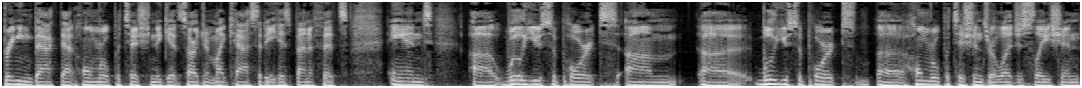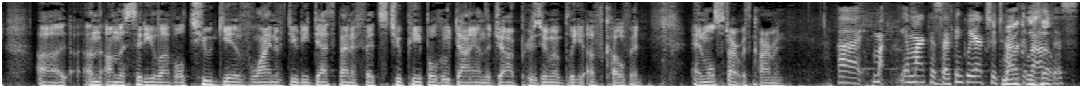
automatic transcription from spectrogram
bringing back that home rule petition to get Sergeant Mike Cassidy his benefits? And uh, will you support um, uh, will you support uh, home rule petitions or legislation uh, on, on, the city level to give line of duty death benefits to people who die on the job, presumably of COVID? And we'll start with Carmen. Uh, yeah, Marcus, I think we actually talked Marcus, about that, this.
